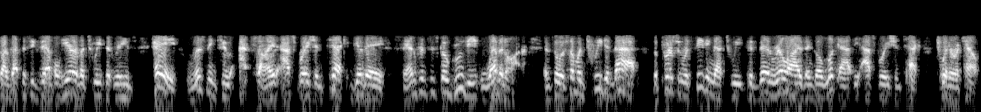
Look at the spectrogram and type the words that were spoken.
So I've got this example here of a tweet that reads, hey, listening to at sign Aspiration Tech give a San Francisco Groovy webinar. And so if someone tweeted that, the person receiving that tweet could then realize and go look at the Aspiration Tech Twitter account.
